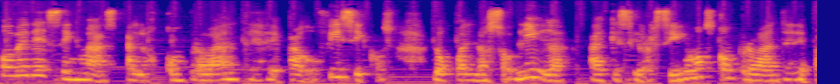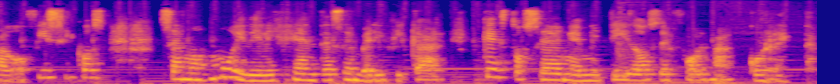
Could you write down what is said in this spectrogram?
obedecen más a los comprobantes de pago físicos, lo cual nos obliga a que si recibimos comprobantes de pago físicos, seamos muy diligentes en verificar que estos sean emitidos de forma correcta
